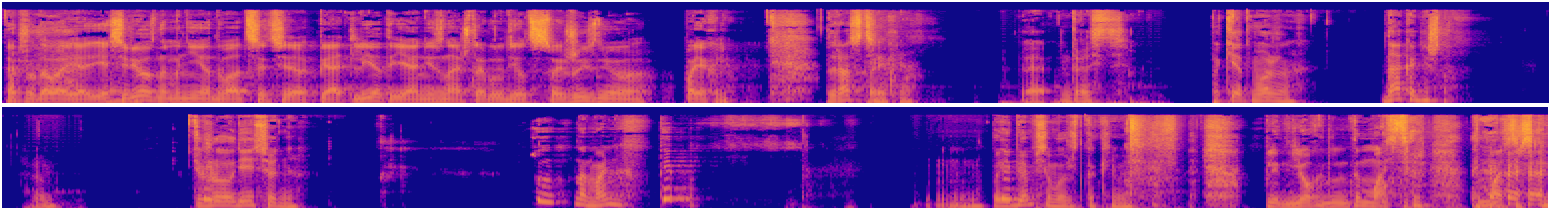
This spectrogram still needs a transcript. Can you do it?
Хорошо, давай, я, я серьезно, мне 25 лет, я не знаю, что я буду делать со своей жизнью. Поехали. Здравствуйте. Э, Здрасте. Пакет можно? Да, конечно. Тяжелый день сегодня? Ну, Нормально. Пип. Поебемся, может, как-нибудь? Блин, Лех, ну ты мастер. Ты мастерский.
